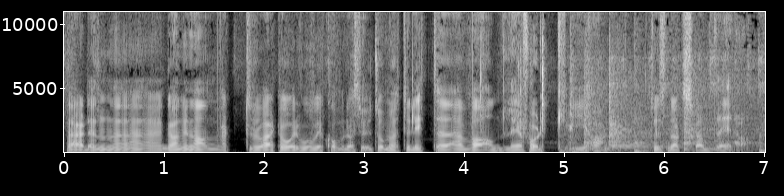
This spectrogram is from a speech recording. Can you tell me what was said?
Det er den eh, gangen annethvert hvert år hvor vi kommer oss ut og møter litt eh, vanlige folk i Arendal. Tusen takk skal dere ha.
